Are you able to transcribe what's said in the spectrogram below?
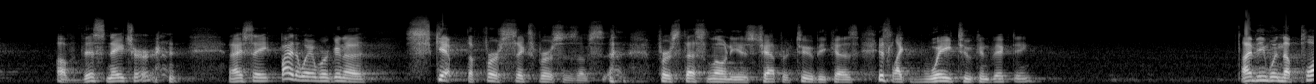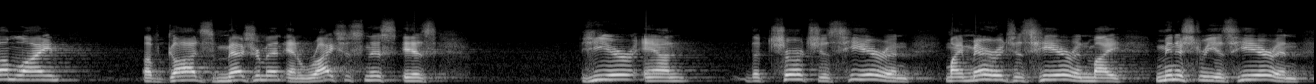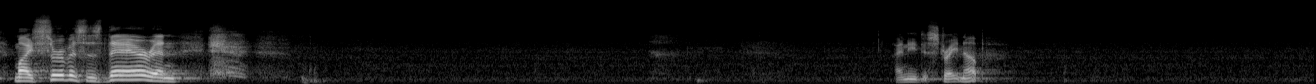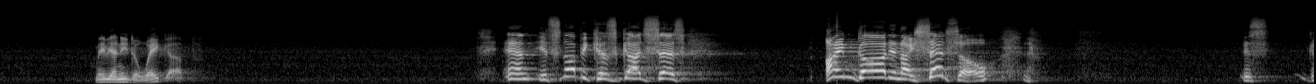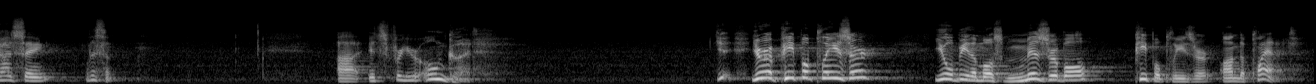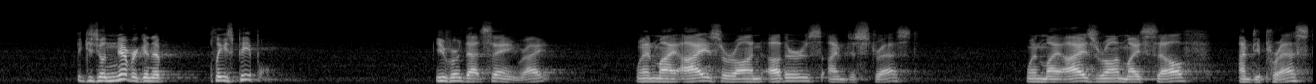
of this nature, and I say, by the way, we're going to skip the first six verses of 1 Thessalonians chapter 2 because it's like way too convicting. I mean, when the plumb line of God's measurement and righteousness is here, and the church is here, and my marriage is here, and my ministry is here, and my service is there, and I need to straighten up. Maybe I need to wake up. And it's not because God says, I'm God and I said so. it's God saying, listen, uh, it's for your own good. You're a people pleaser, you'll be the most miserable people pleaser on the planet because you're never going to please people. You've heard that saying, right? When my eyes are on others, I'm distressed. When my eyes are on myself, I'm depressed.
